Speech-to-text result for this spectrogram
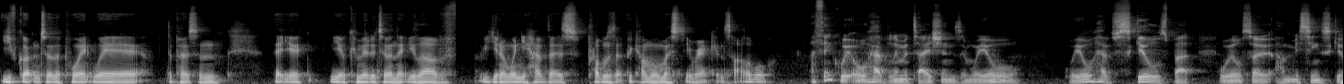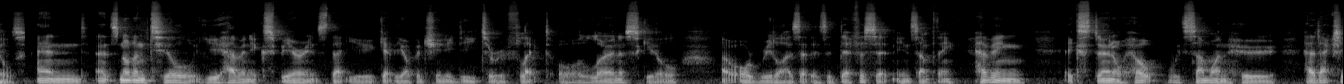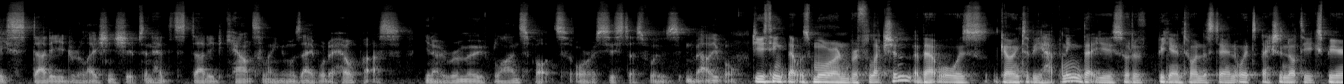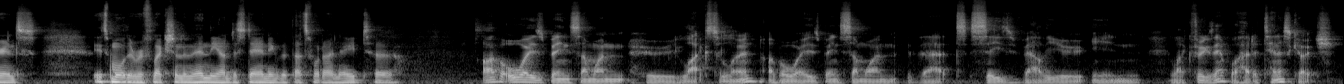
you've gotten to the point where the person that you're you're committed to and that you love, you know, when you have those problems that become almost irreconcilable. I think we all have limitations and we all we all have skills, but we also are missing skills. And, and it's not until you have an experience that you get the opportunity to reflect or learn a skill uh, or realize that there's a deficit in something. Having external help with someone who had actually studied relationships and had studied counseling and was able to help us you know, remove blind spots or assist us was invaluable. Do you think that was more on reflection about what was going to be happening that you sort of began to understand, well, it's actually not the experience, it's more the reflection and then the understanding that that's what I need to. I've always been someone who likes to learn. I've always been someone that sees value in, like, for example, I had a tennis coach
